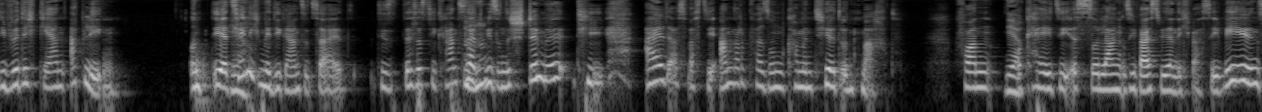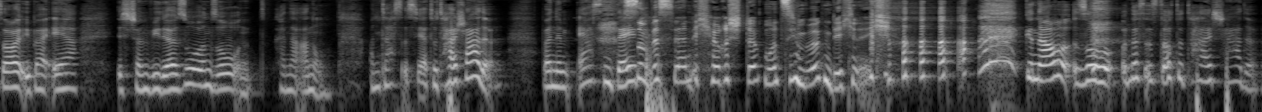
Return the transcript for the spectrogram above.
die würde ich gern ablegen. Und die erzähle ja. ich mir die ganze Zeit. Die, das ist die ganze Zeit mhm. wie so eine Stimme, die all das, was die andere Person kommentiert und macht von, ja. okay, sie ist so lang, sie weiß wieder nicht, was sie wählen soll, über er ist schon wieder so und so und keine Ahnung. Und das ist ja total schade. Bei einem ersten Date. So ein bisschen, ich höre Stimmen und sie mögen dich nicht. genau so. Und das ist doch total schade.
